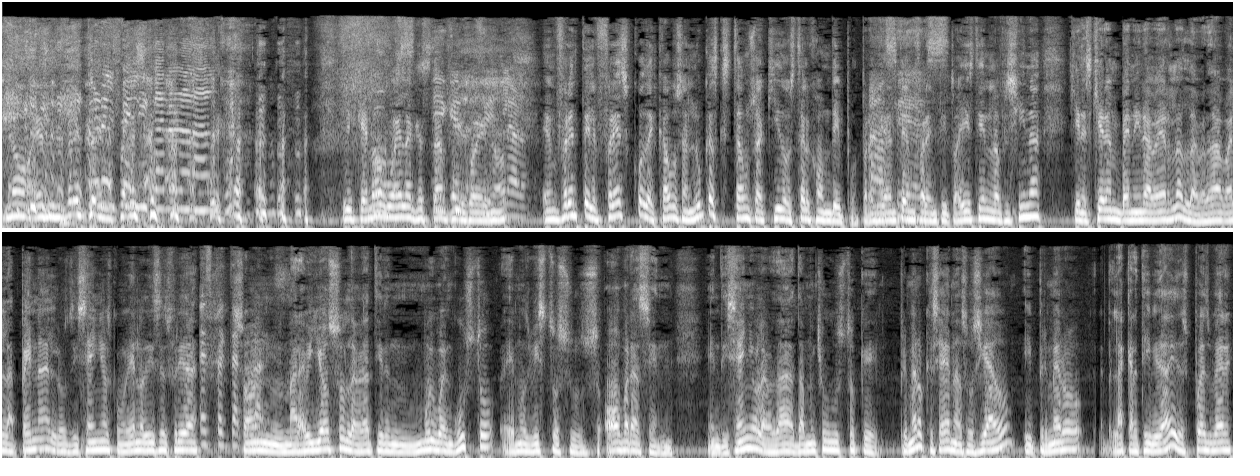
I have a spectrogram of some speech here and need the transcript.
enfrente- No, enfrente Con del el Fresco. Y que no vuela que está fijo ahí, sí, ¿no? claro. Enfrente del Fresco de Cabo San Lucas, que estamos aquí donde está el Home Depot, prácticamente enfrentito. Ahí tienen la oficina. Quienes quieran venir a verlas, la verdad vale la pena. Los diseños, como bien lo dices, Frida, son maravillosos. La verdad tienen muy buen gusto. Hemos visto sus obras en, en diseño. La verdad da mucho gusto que, primero que se hayan asociado y primero la creatividad y después ver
